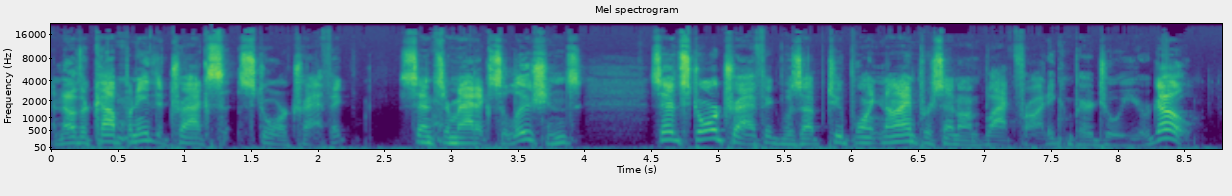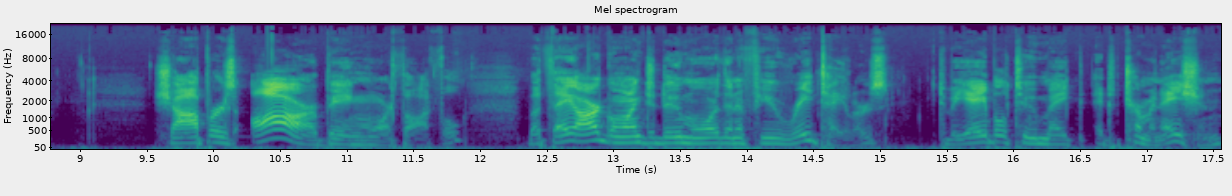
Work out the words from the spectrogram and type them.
Another company that tracks store traffic, Sensormatic Solutions, said store traffic was up 2.9% on Black Friday compared to a year ago. Shoppers are being more thoughtful, but they are going to do more than a few retailers to be able to make a determination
